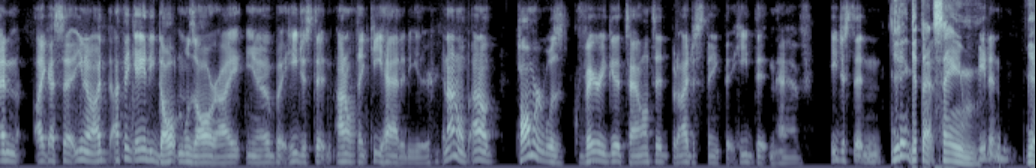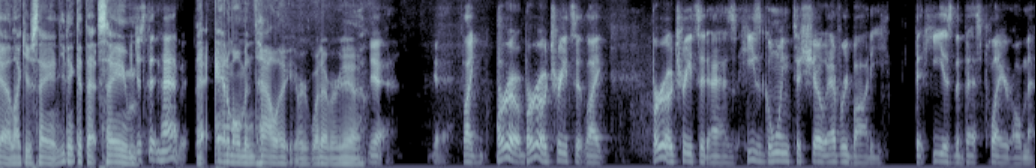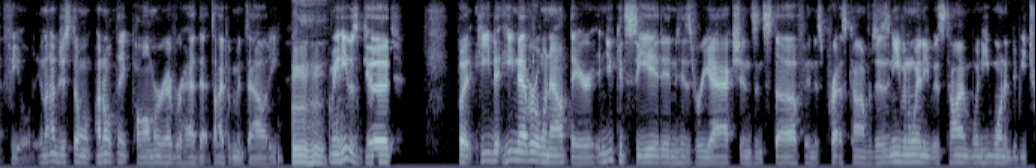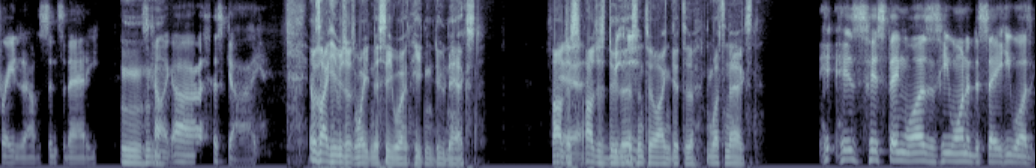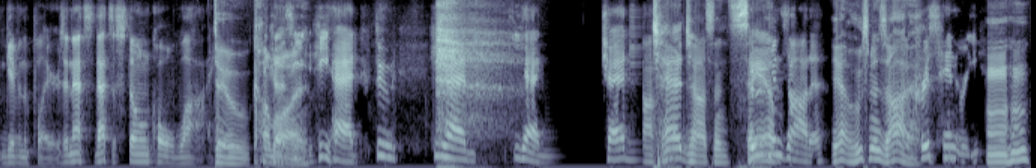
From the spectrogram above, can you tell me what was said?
And like I said, you know, I I think Andy Dalton was all right, you know, but he just didn't. I don't think he had it either. And I don't. I don't. Palmer was very good, talented, but I just think that he didn't have. He just didn't. You didn't get that same, He didn't. yeah, like you're saying, you didn't get that same He just didn't have it. that animal mentality or whatever. Yeah, Yeah, yeah. Like Burrow. Burrow treats it like. Burrow treats it as he's going to show everybody that he is the best player on that field, and I just don't. I don't think Palmer ever had that type of mentality. hmm I mean, he was good, but he he never went out there, and you could see it in his reactions and stuff, in his press conferences, and even when he was time when he wanted to be traded out of Cincinnati, it's hmm kind of like ah, this guy. It was like he was just waiting to see what he can do next. So I'll just I'll just do this he- until I can get to what's next. Hi- His his thing was is he wanted to say he wasn't giving the players, and that's that's a stone cold lie. Dude, come because on, he, he had dude, he had he had Chad Johnson, Chad Johnson, Sam, Sam, Zada, yeah, Houshmandzadeh. Chris Henry, Mm-hmm.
